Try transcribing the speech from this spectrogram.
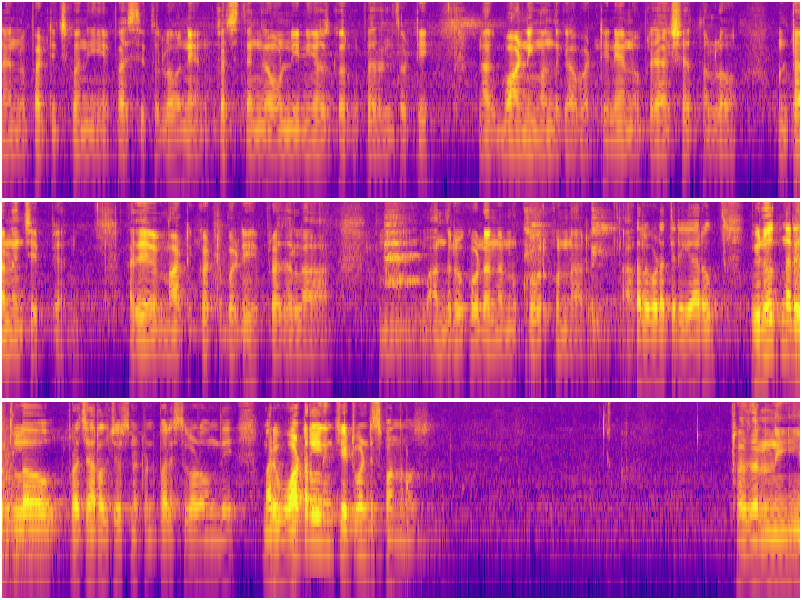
నన్ను పట్టించుకొని పరిస్థితుల్లో నేను ఖచ్చితంగా ఉండి నియోజకవర్గ ప్రజలతోటి నాకు బాండింగ్ ఉంది కాబట్టి నేను ప్రజాక్షేత్రంలో ఉంటానని చెప్పాను. అదే మాటకు కట్టుబడి ప్రజల అందరూ కూడా నన్ను కోరుకున్నారు. అసలు కూడా తిరిగారు. వినూత్న రీతిలో ప్రచారాలు చేసినటువంటి పరిస్థితి కూడా ఉంది. మరి ఓటర్ల నుంచి ఎటువంటి స్పందన వస్తుంది? ప్రజల్ని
